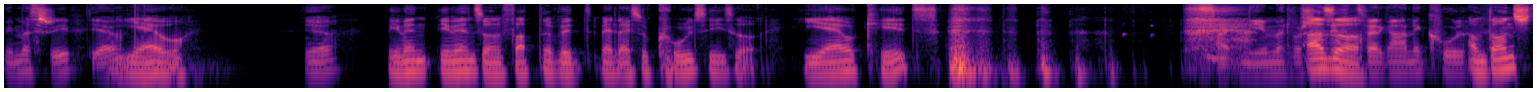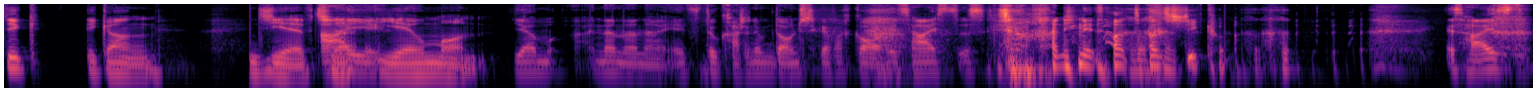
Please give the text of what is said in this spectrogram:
Wie man es schreibt, ja. Jeu. Ja. Wie wenn, wie wenn so ein Vater will, will er so cool sein, so Jeu Kids. Das sagt niemand wahrscheinlich. Also. das wäre gar nicht cool. Am Donnerstag in Gang. Gievje. Ei. Jeumon. Ja, Mo- nein, nein, nein. Jetzt, du kannst nicht am Donnerstag einfach gehen. Jetzt heisst es, Wieso kann ich nicht am Donnerstag gehen? es heisst,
